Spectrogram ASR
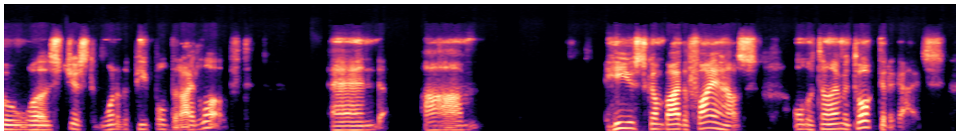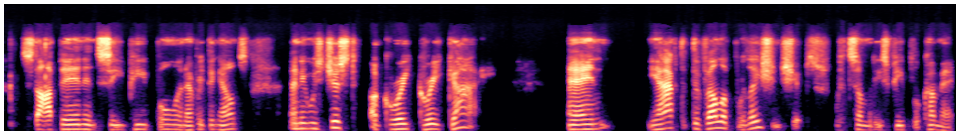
who was just one of the people that I loved. And um, he used to come by the firehouse all the time and talk to the guys, stop in and see people and everything else. And he was just a great, great guy. And you have to develop relationships with some of these people who come in.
